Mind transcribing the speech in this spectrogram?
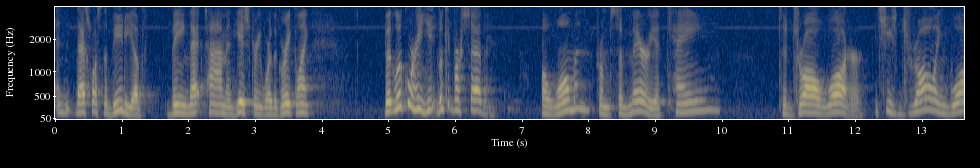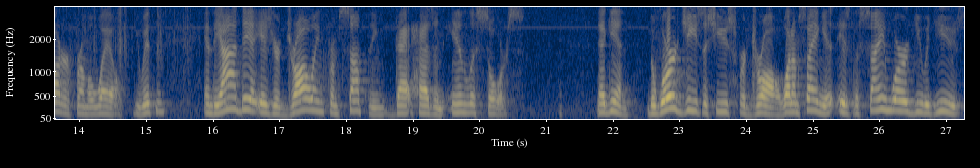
and that's what's the beauty of being that time in history where the Greek language. But look where he look at verse seven. A woman from Samaria came to draw water. She's drawing water from a well. You with me? And the idea is you're drawing from something that has an endless source. Now, again, the word Jesus used for draw, what I'm saying is, is the same word you would use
